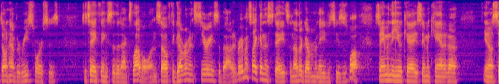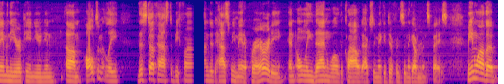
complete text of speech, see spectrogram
don't have the resources to take things to the next level. And so if the government's serious about it, very much like in the States and other government agencies as well, same in the UK, same in Canada, you know, same in the European Union, um, ultimately, this stuff has to be funded, has to be made a priority, and only then will the cloud actually make a difference in the government space. Meanwhile, the,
